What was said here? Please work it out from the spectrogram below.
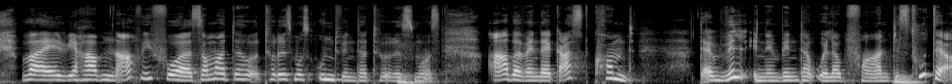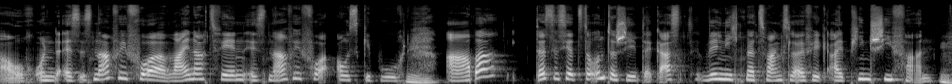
Weil wir haben nach wie vor Sommertourismus und Wintertourismus. Mhm. Aber wenn der Gast kommt, der will in den Winterurlaub fahren. Das mhm. tut er auch. Und es ist nach wie vor, Weihnachtsferien ist nach wie vor ausgebucht. Mhm. Aber das ist jetzt der Unterschied. Der Gast will nicht mehr zwangsläufig alpin Skifahren, mhm.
